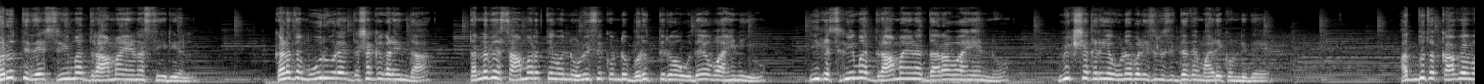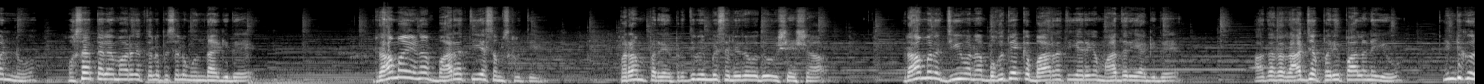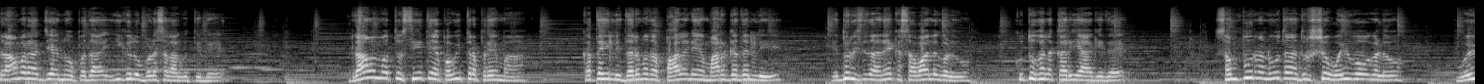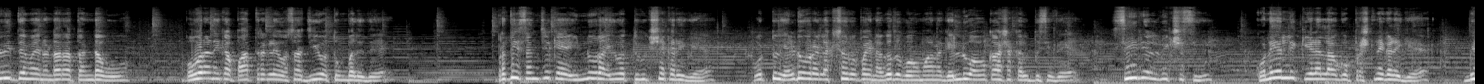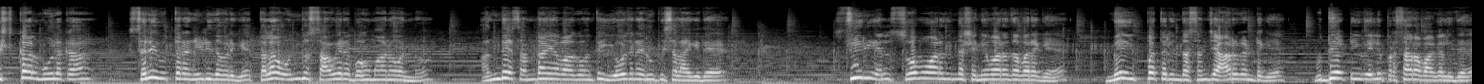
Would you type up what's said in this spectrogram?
ಬರುತ್ತಿದೆ ಶ್ರೀಮದ್ ರಾಮಾಯಣ ಸೀರಿಯಲ್. ಕಳೆದ ಮೂರುವರೆ ದಶಕಗಳಿಂದ ತನ್ನದೇ ಸಾಮರ್ಥ್ಯವನ್ನು ಉಳಿಸಿಕೊಂಡು ಬರುತ್ತಿರುವ ಉದಯವಾಹಿನಿಯು ಈಗ ಶ್ರೀಮದ್ ರಾಮಾಯಣ ಧಾರಾವಾಹಿಯನ್ನು ವೀಕ್ಷಕರಿಗೆ ಉಣಬಡಿಸಲು ಸಿದ್ಧತೆ ಮಾಡಿಕೊಂಡಿದೆ. ಅದ್ಭುತ ಕಾವ್ಯವನ್ನು ಹೊಸ ತಲೆಮಾರಿಗೆ ತಲುಪಿಸಲು ಮುಂದಾಗಿದೆ. ರಾಮಾಯಣ ಭಾರತೀಯ ಸಂಸ್ಕೃತಿ. ಪರಂಪರೆ ಪ್ರತಿಬಿಂಬಿಸಲಿರುವುದು ವಿಶೇಷ. ರಾಮನ ಜೀವನ ಬಹುತೇಕ ಭಾರತೀಯರಿಗೆ ಮಾದರಿಯಾಗಿದೆ. ಅದರ ರಾಜ್ಯ ಪರಿಪಾಲನೆಯು ಇಂದಿಗೂ ರಾಮರಾಜ್ಯ ಅನ್ನುವ ಪದ ಈಗಲೂ ಬಳಸಲಾಗುತ್ತಿದೆ. ರಾಮ ಮತ್ತು ಸೀತೆಯ ಪವಿತ್ರ ಪ್ರೇಮ, ಕಥೆಯಲ್ಲಿ ಧರ್ಮದ ಪಾಲನೆಯ ಮಾರ್ಗದಲ್ಲಿ ಎದುರಿಸಿದ ಅನೇಕ ಸವಾಲುಗಳು ಕುತೂಹಲಕಾರಿಯಾಗಿದೆ. ಸಂಪೂರ್ಣ ನೂತನ ದೃಶ್ಯ ವೈಭವಗಳು, ವೈವಿಧ್ಯಮಯ ನಡರ ತಂಡವು, ಪೌರಾಣಿಕ ಪಾತ್ರಗಳಿಗೆ ಹೊಸ ಜೀವ ತುಂಬಲಿದೆ. ಪ್ರತಿ ಸಂಚಿಕೆ ಇನ್ನೂರ ಐವತ್ತು ವೀಕ್ಷಕರಿಗೆ ಒಟ್ಟು ಎರಡೂವರೆ ಲಕ್ಷ ರೂಪಾಯಿ ನಗದು ಬಹುಮಾನ ಗೆಲ್ಲುವ ಅವಕಾಶ ಕಲ್ಪಿಸಿದೆ. ಸೀರಿಯಲ್ ವೀಕ್ಷಿಸಿ, ಕೊನೆಯಲ್ಲಿ ಕೇಳಲಾಗುವ ಪ್ರಶ್ನೆಗಳಿಗೆ ಮಿಸ್ಡ್ ಕಾಲ್ ಮೂಲಕ ಸರಿ ಉತ್ತರ ನೀಡಿದವರಿಗೆ ತಲಾ ಒಂದು ಸಾವಿರ ಬಹುಮಾನವನ್ನು ಅಂದೇ ಸಂದಾಯವಾಗುವಂತೆ ಯೋಜನೆ ರೂಪಿಸಲಾಗಿದೆ. ಸೀರಿಯಲ್ ಸೋಮವಾರದಿಂದ ಶನಿವಾರದವರೆಗೆ ಮೇ ಇಪ್ಪತ್ತರಿಂದ ಸಂಜೆ ಆರು ಗಂಟೆಗೆ ಉದ್ದೇ ಟಿವಿಯಲ್ಲಿ ಪ್ರಸಾರವಾಗಲಿದೆ.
